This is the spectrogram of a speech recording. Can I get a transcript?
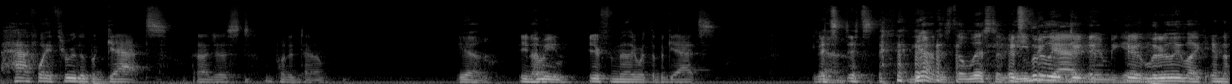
halfway through the Begats and I just put it down. Yeah, You know, I mean, you're familiar with the Begats. yeah, It's it's yeah. There's the list of it's literally dude, him it- begat. dude, literally like in the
